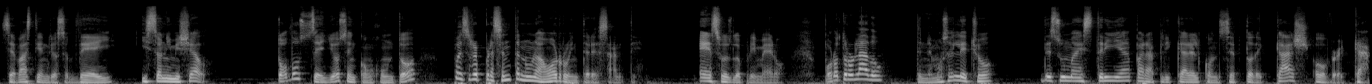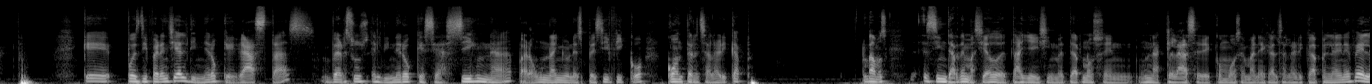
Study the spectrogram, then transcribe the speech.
Sebastian Joseph Day y Sonny Michel. Todos ellos en conjunto, pues representan un ahorro interesante. Eso es lo primero. Por otro lado, tenemos el hecho de su maestría para aplicar el concepto de cash over cap que pues diferencia el dinero que gastas versus el dinero que se asigna para un año en específico contra el salary cap. Vamos, sin dar demasiado detalle y sin meternos en una clase de cómo se maneja el salary cap en la NFL,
